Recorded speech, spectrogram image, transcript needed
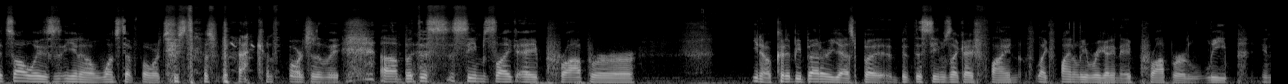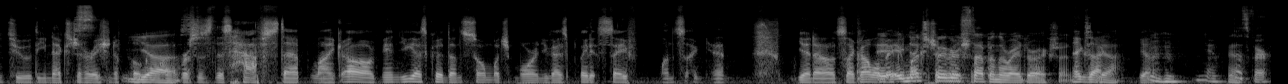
it's always you know one step forward two steps back unfortunately uh, but this seems like a proper you know, could it be better? Yes, but but this seems like I find like finally we're getting a proper leap into the next generation of Pokemon Yes. versus this half step. Like, oh man, you guys could have done so much more, and you guys played it safe once again. You know, it's like, oh well, a, maybe a next much bigger step in the right direction. Exactly. Yeah. Yeah. Mm-hmm. Yeah, that's fair.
